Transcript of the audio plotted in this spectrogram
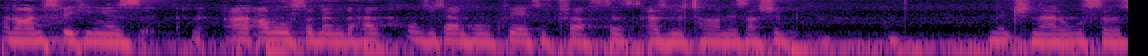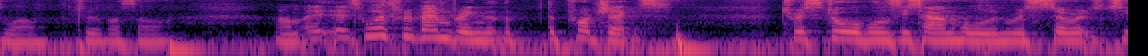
And I'm speaking as I'm also a member of the Hornsey Town Hall Creative Trust, as, as Natan is. I should mention that also as well. The two of us are. Um, it's worth remembering that the, the project to restore Hornsey Town Hall and restore it to,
